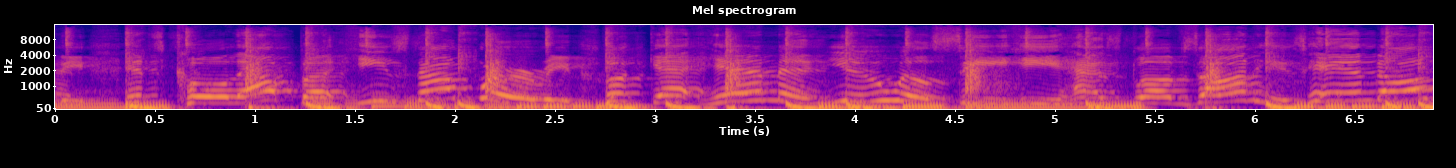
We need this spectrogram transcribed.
daddy. It's cold out, but he's not worried. Look at him and you will see he has gloves on his hand already.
